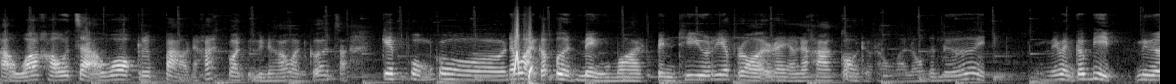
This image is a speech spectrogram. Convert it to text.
ค่ะว่าเขาจะวอกหรือเปล่านะคะก่อนอื่นนะคะหวานก็จะเก็บผมก่อนแล้วหวานก็เปิดเหม่งมาเป็นที่เรียบร้อยแล้วนะคะ ก็เดี๋ยวเรามาลองกันเลยนี่หวานก็บีบเนื้อ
